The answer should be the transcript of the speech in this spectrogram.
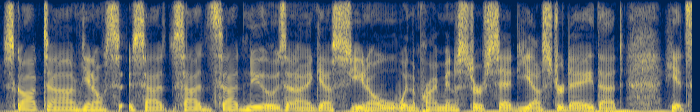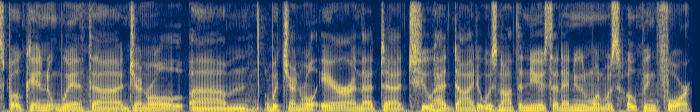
Scott, uh, you know, sad, sad, sad news. And I guess, you know, when the Prime Minister said yesterday that he had spoken with uh, General um, with General Eyre and that uh, two had died, it was not the news that anyone was hoping for.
